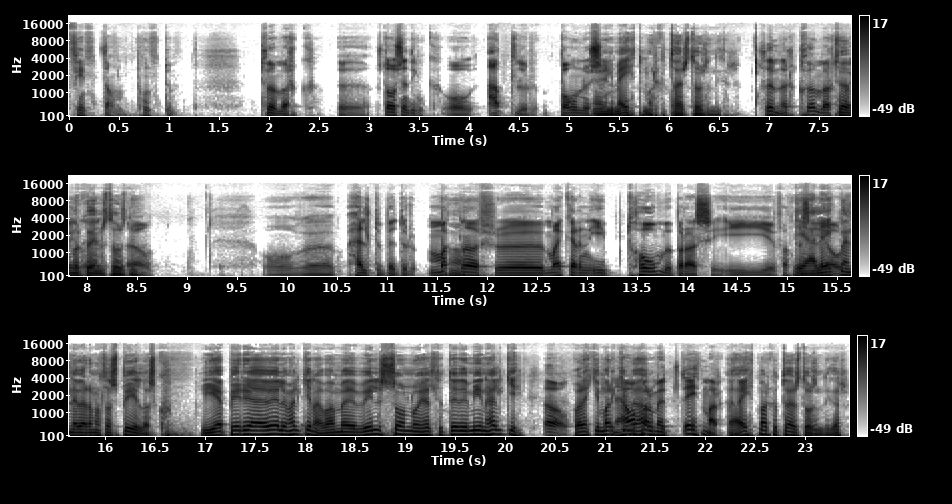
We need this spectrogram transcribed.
15 punktum. Tvö mörg uh, stóðsending og allur bónusin ekki með eitt mark, tvær stóðsendingar Tvö mörg tvö mörg, og einu stóðsending. Já. og uh, heldur betur magnaður uh, mækarinn í tómubrasi í fantasy Já, leikmenni verða náttúrulega að spila sko. Ég byrjaði vel um helgina, var með Wilson og ég held að þetta er mín helgi. Já. Var ekki margir með hann? með eitt mark. Já, eitt mark og tvær stóðsendingar?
